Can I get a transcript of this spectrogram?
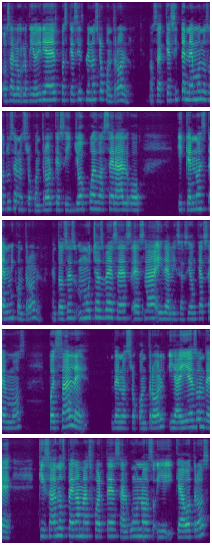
o sea, lo, que yo diría es, pues, que si está en nuestro control. O sea, que si tenemos nosotros en nuestro control, que si yo puedo hacer algo y que no está en mi control. Entonces, muchas veces esa idealización que hacemos, pues sale de nuestro control y ahí es donde quizás nos pega más fuertes a algunos y que a otros.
